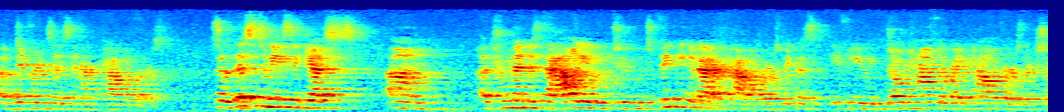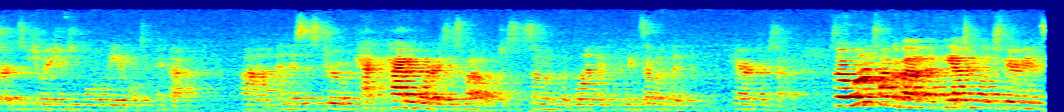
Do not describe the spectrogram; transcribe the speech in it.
of differences in our calipers. So this to me suggests um, a tremendous value to, to, thinking about our calipers because if you don't have the right calipers, there are certain situations you won't be able to pick up. Um, and this is true of ca categories as well, which is some of the blended, I mean, some of the character stuff. So I want to talk about a theatrical experience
